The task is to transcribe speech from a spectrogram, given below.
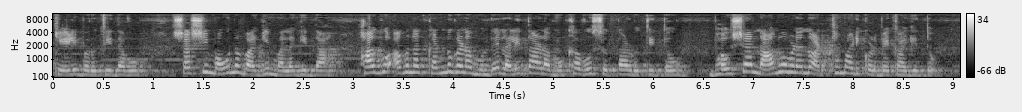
ಕೇಳಿಬರುತ್ತಿದ್ದವು ಶಶಿ ಮೌನವಾಗಿ ಮಲಗಿದ್ದ. ಹಾಗೂ ಅವನ ಕಣ್ಣುಗಳ ಮುಂದೆ ಲಲಿತಾಳ ಮುಖವು ಸುತ್ತಾಡುತ್ತಿತ್ತು. ಬಹುಶಃ ನಾನು ಅವಳನ್ನು ಅರ್ಥ ಮಾಡಿಕೊಳ್ಬೇಕಾಗಿತ್ತು.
